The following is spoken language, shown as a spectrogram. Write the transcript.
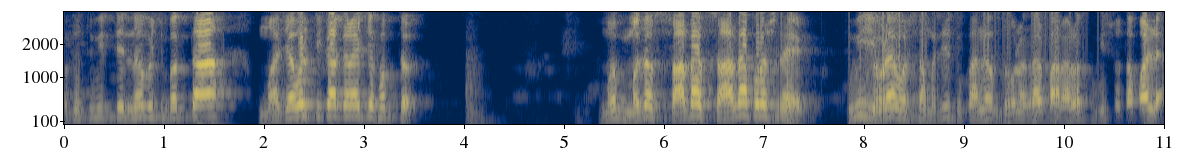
पण तुम्ही ते न विच- बघता माझ्यावर टीका करायचे फक्त. मग माझा साधा साधा प्रश्न आहे. तुम्ही एवढ्या वर्षामध्ये दुकानं दोन हजार बाराला तुम्ही स्वतः पाडल्या.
